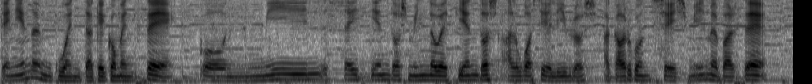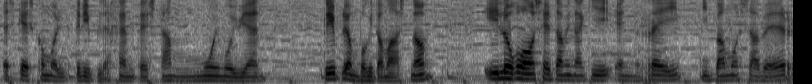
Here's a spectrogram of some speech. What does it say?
teniendo en cuenta que comencé con 1600, 1900, algo así de libros, acabar con 6000 me parece, es que es como el triple, gente, está muy muy bien. Triple un poquito más, ¿no? Y luego vamos a ir también aquí en Rey y vamos a ver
